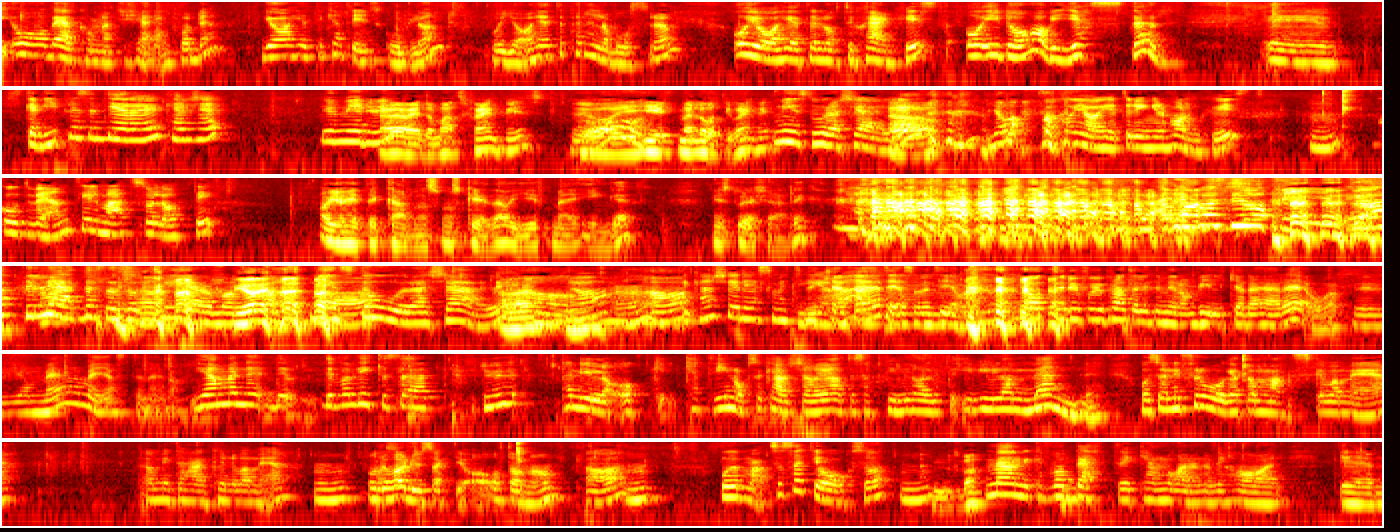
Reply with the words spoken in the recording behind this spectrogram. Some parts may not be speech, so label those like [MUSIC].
Hej och välkomna till Kärringpodden. Jag heter Katrin Skoglund. Och jag heter Pernilla Boström. Och jag heter Lottie Stjernqvist och idag har vi gäster. Eh, ska vi presentera er kanske? Vem är du? Jag heter Mats Stjernqvist. Jag är gift med Lottie Stjernqvist. Min stora kärlek. Ja. Ja. [LAUGHS] Och jag heter Inger Holmqvist. God vän till Mats och Lottie. Och jag heter Carlos Mosqueda och är gift med Inger, min stora kärlek. Det måste vara fint. Ja, det lät nästan som tema. Ja. Min stora kärlek. Ja. Ja, det kanske är det som är Det temat. kanske är det som är temat. Lottie, du får ju prata lite mer om vilka det här är och varför vi har med de här gästerna idag. Ja men det, det, det var lite så att du Pernilla och Katrin också kanske har ju alltid sagt att vi vill ha lite, vi vill ha män. Och så har ni frågat om Mats ska vara med. Om inte han kunde vara med. Mm. Och då har du sagt ja åt honom. Ja. Mm. Och Mats har sagt ja också. Va? Men det kan vara bättre kan vara när vi har eh,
